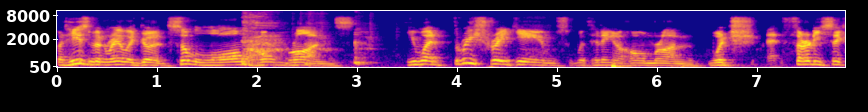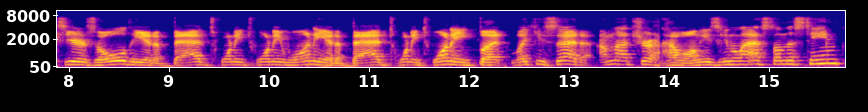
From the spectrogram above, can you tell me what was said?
But he's been really good. Some long home runs. He went three straight games with hitting a home run, which at 36 years old, he had a bad 2021. He had a bad 2020. But like you said, I'm not sure how long he's going to last on this team,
